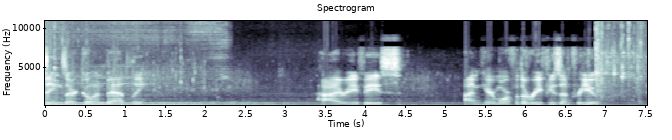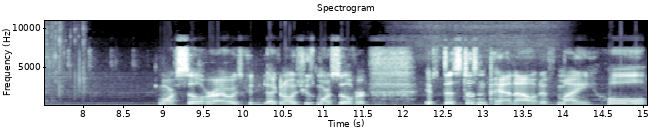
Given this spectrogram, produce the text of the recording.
things are going badly. Hi, Reefies. I'm here more for the Reefies than for you. More silver. I always could. I can always use more silver. If this doesn't pan out, if my whole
